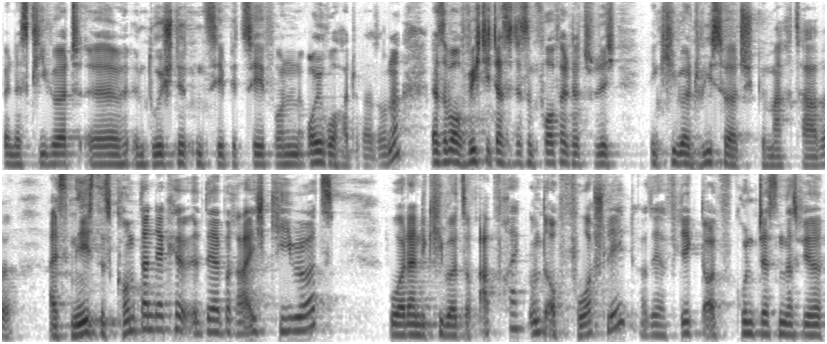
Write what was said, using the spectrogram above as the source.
wenn das Keyword äh, im Durchschnitt ein CPC von Euro hat oder so. Ne? Das ist aber auch wichtig, dass ich das im Vorfeld natürlich in Keyword Research gemacht habe. Als nächstes kommt dann der, der Bereich Keywords, wo er dann die Keywords auch abfragt und auch vorschlägt. Also er pflegt aufgrund dessen, dass wir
